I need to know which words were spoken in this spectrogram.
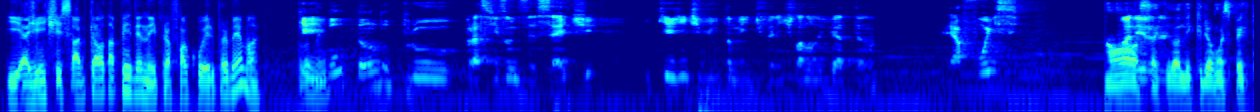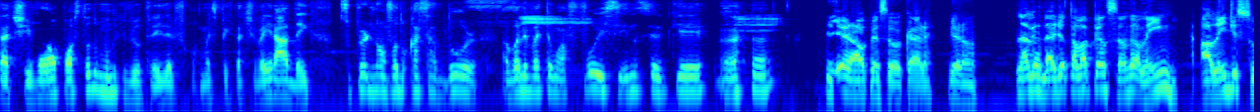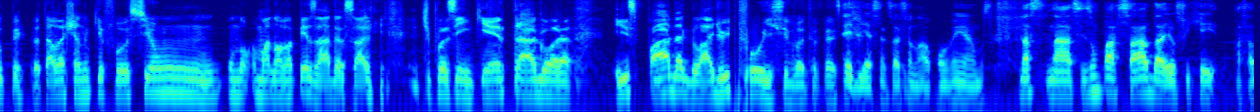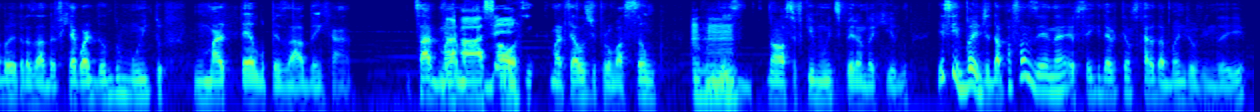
E a gente sabe que ela tá perdendo aí pra Facoeiro e pra Behemoth. Ok, Realmente. voltando pro, pra Season 17, o que a gente viu também diferente lá no Leviathan é a foice. Nossa, Maneiro, né? aquilo ali criou uma expectativa. Eu aposto todo mundo que viu o trailer ficou com uma expectativa irada, hein? Supernova do caçador. Agora ele vai ter uma foice e não sei o quê. Geral pensou, cara. Geral. Na verdade, eu tava pensando além, além de super, eu tava achando que fosse um, um uma nova pesada, sabe? tipo assim, que entrar agora espada, gládio e foice, bota fé. Seria sensacional, convenhamos. Na, na season passada, eu fiquei. Passado ou retrasado, eu fiquei aguardando muito um martelo pesado, hein, cara. Sabe, uma Ah, cabal, sei. assim, martelos de provação. Uhum. Nossa, eu fiquei muito esperando aquilo. E assim, Band, dá pra fazer, né? Eu sei que deve ter uns caras da Band ouvindo aí.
